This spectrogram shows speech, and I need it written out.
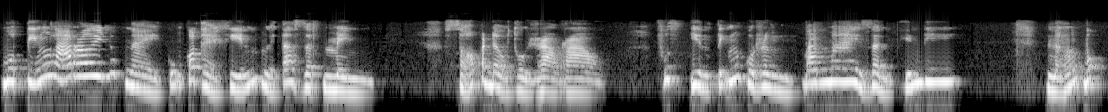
một tiếng lá rơi lúc này cũng có thể khiến người ta giật mình. Gió bắt đầu thổi rào rào, phút yên tĩnh của rừng ban mai dần biến đi. Nắng bốc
